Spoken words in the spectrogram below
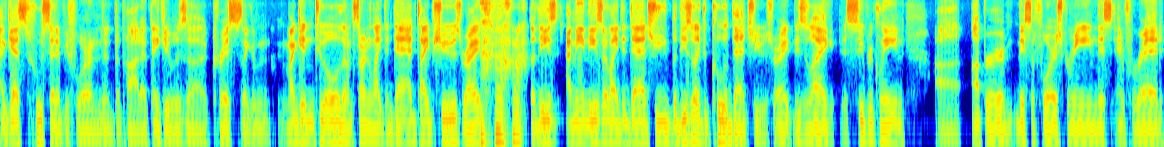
I guess who said it before on the, the pod? I think it was uh, Chris. Like, am I getting too old and I'm starting to like the dad type shoes, right? so these, I mean, these are like the dad shoes, but these are like the cool dad shoes, right? These are like super clean uh, upper mix of forest green, this infrared.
